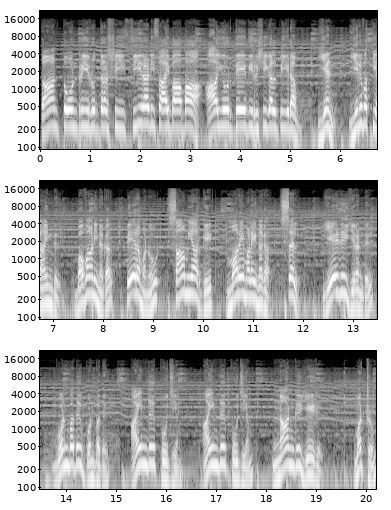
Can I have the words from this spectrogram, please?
தான் தோன்றி ருத்ரஸ்ரீ சீரடி சாய்பாபா ஆயுர் தேவி ரிஷிகள் பீடம். எண் இருபத்தி ஐந்து. பவானி நகர் பேரமனூர் சாமியார் கேட் மறைமலை நகர் செல் ஏழு இரண்டு ஒன்பது ஒன்பது ஐந்து பூஜ்ஜியம். ஐந்து பூஜ்ஜியம் நான்கு ஏழு மற்றும்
